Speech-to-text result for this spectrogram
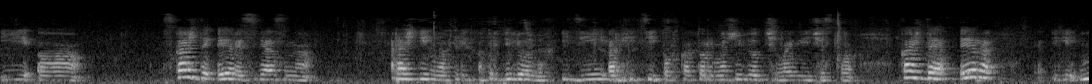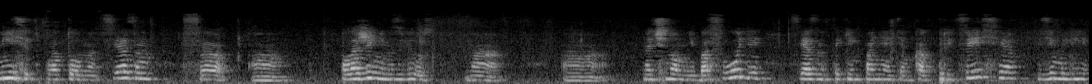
И а, с каждой эрой связано рождение определенных идей, архетипов, которыми живет человечество. Каждая эра или месяц Платона связан с а, положением звезд на а, ночном небосводе, связан с таким понятием, как прецессия Земли.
